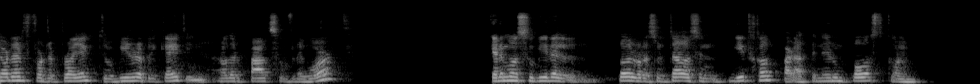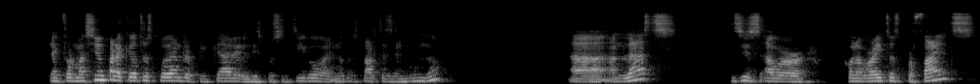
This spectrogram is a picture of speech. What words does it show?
order for the project to be replicated in other parts of the world. Queremos subir el, todos los resultados en GitHub para tener un post con la información para que otros puedan replicar el dispositivo en otras partes del mundo. Uh, and last, this is our collaborators profiles.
